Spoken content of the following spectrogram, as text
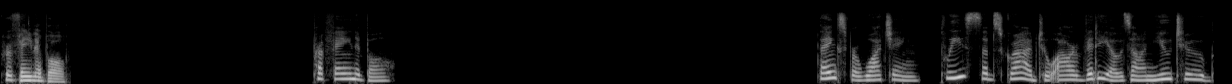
profanable, profanable. Thanks for watching. Please subscribe to our videos on YouTube.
